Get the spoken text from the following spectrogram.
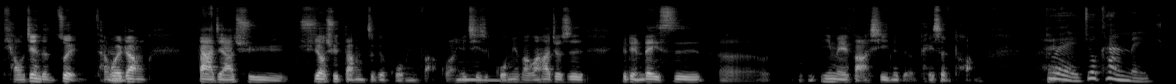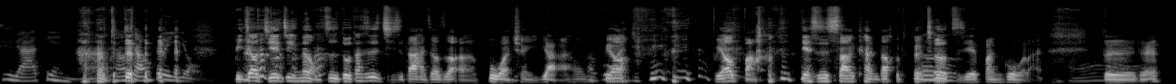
条件的罪，才会让大家去需要去当这个国民法官，嗯、因为其实国民法官他就是有点类似呃英美法系那个陪审团，对，就看美剧啊电影啊，常常会有。比较接近那种制度，但是其实大家还是要知道，呃，不完全一样，然后不要、哦、不，不要把电视上看到的就直接搬过来。嗯、对对对，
